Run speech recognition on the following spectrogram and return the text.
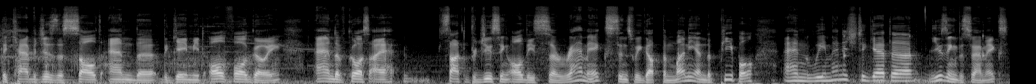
the cabbages, the salt, and the, the game meat all four going. And of course, I started producing all these ceramics since we got the money and the people, and we managed to get, uh, using the ceramics,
